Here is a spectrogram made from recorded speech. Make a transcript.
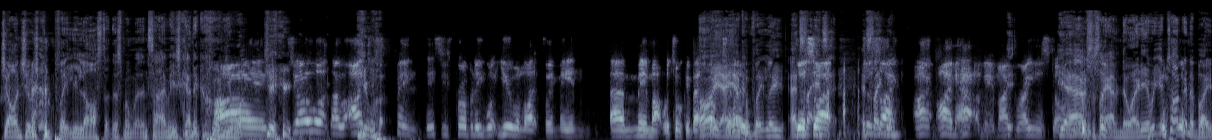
John Joe's completely lost at this moment in time. He's kind of going. You I, what? do You, you know what though? I you just what? think this is probably what you were like for me and um, me and Matt were talking about. oh Doctor yeah, yeah, Who. completely. It's Just like, like, it's, it's just like, like, when, I, I'm out of it. My It- brain is gone. yeah, I was just like, I have no idea what you're talking about.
